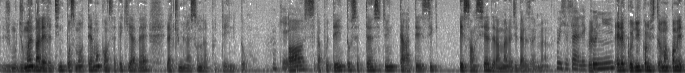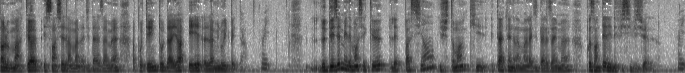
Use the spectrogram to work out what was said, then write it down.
Du moins, dans les rétines post-mortem, on constatait qu'il y avait l'accumulation de la protéine Tau. Okay. Or, la protéine Tau, c'est un, une caractéristique essentielle de la maladie d'Alzheimer. Oui, c'est ça, elle est connue. Elle est connue comme justement comme étant le marqueur essentiel de la maladie d'Alzheimer, la protéine tau d'ailleurs et l'amyloïde bêta. Oui. Le deuxième élément, c'est que les patients justement qui étaient atteints de la maladie d'Alzheimer présentaient des déficits visuels. Oui.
